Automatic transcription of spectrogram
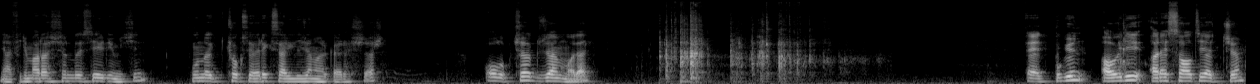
Yani film araçlarını da sevdiğim için bunu da çok severek sergileyeceğim arkadaşlar. Oldukça güzel model. Evet bugün Audi RS6'yı açacağım.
